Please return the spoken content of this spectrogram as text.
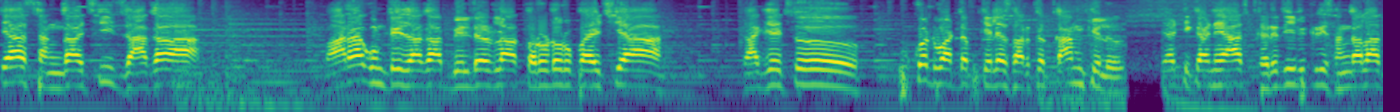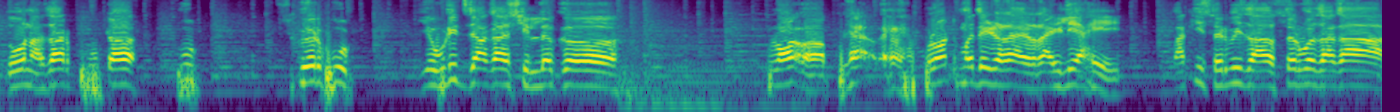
त्या संघाची जागा बारा गुंठे जागा बिल्डरला करोडो रुपयाच्या जागेचं फुकट वाटप केल्यासारखं काम केलं. त्या ठिकाणी आज खरेदी विक्री संघाला दोन हजार फुट फूट स्क्वेअर फूट एवढीच जागा शिल्लक प्लॉ प्लॉटमध्ये रा राहिली आहे. बाकी सर्व जा सर्व जागा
